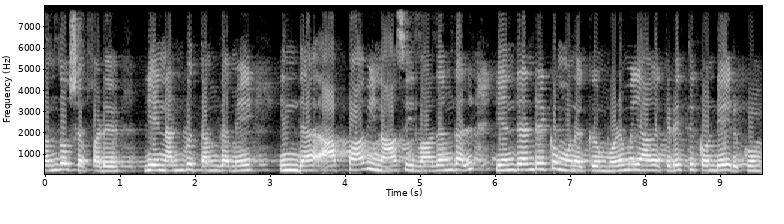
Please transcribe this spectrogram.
சந்தோஷப்படு. என் அன்பு தங்கமே இந்த அப்பாவின் ஆசீர்வாதங்கள் என்றென்றைக்கும் உனக்கு முழுமையாக கிடைத்து கொண்டே இருக்கும்.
